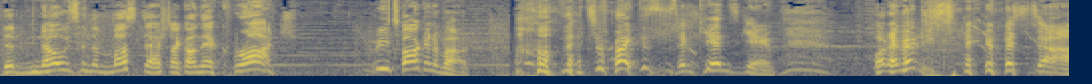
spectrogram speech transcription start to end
The nose and the mustache, like, on their crotch. What are you talking about? Oh, that's right. This is a kid's game. What I meant to say was, uh...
